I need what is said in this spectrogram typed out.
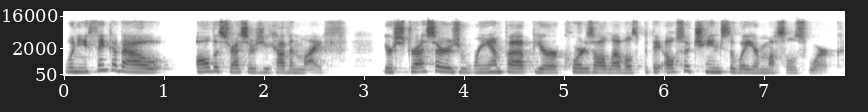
when you think about all the stressors you have in life, your stressors ramp up your cortisol levels, but they also change the way your muscles work.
